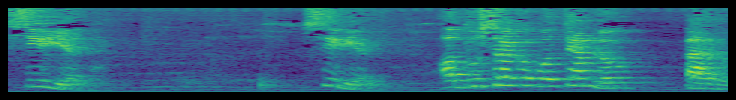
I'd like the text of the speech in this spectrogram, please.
सीरियल सीरियल और दूसरा को बोलते हैं हम लोग पैरल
